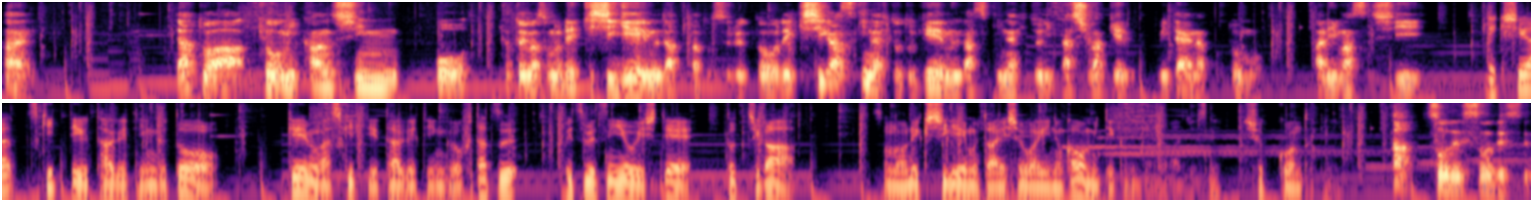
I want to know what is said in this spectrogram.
はい。であとは興味関心を、例えばその歴史ゲームだったとすると、歴史が好きな人とゲームが好きな人に出し分けるみたいなこともありますし、歴史が好きっていうターゲティングとゲームが好きっていうターゲティングを2つ別々に用意してどっちがその歴史ゲームと相性がいいのかを見ていくみたいな感じですね。出向の時に。あ、そうです、そうです。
